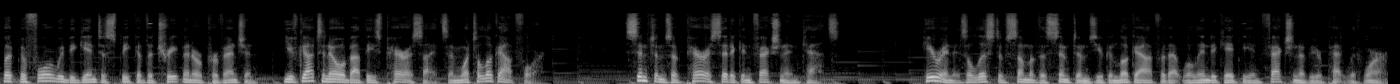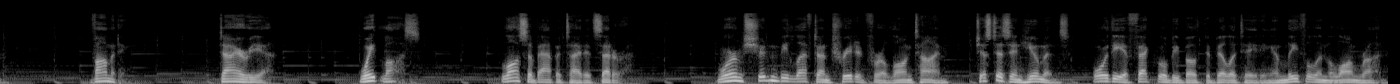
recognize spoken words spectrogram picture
But before we begin to speak of the treatment or prevention, you've got to know about these parasites and what to look out for. Symptoms of parasitic infection in cats. Herein is a list of some of the symptoms you can look out for that will indicate the infection of your pet with worm. Vomiting, diarrhea, weight loss, loss of appetite, etc. Worms shouldn't be left untreated for a long time, just as in humans, or the effect will be both debilitating and lethal in the long run.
